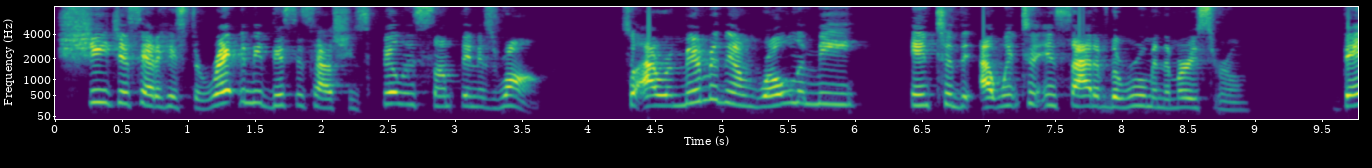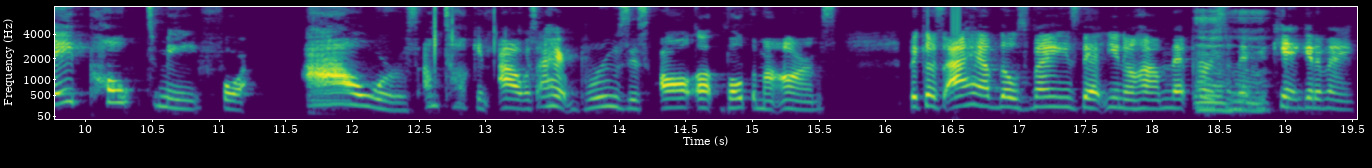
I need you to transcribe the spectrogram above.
She just had a hysterectomy. This is how she's feeling. Something is wrong. So I remember them rolling me into the, I went to inside of the room in the emergency room. They poked me for hours. I'm talking hours. I had bruises all up both of my arms because I have those veins that, you know, how I'm that person mm-hmm. that you can't get a vein.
